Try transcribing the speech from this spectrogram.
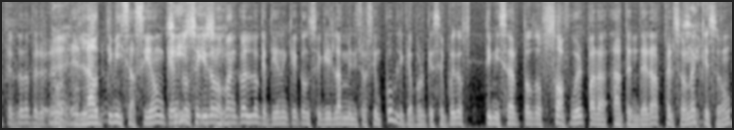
perdona, pero eh, la optimización que han conseguido los bancos es lo que tienen que conseguir la administración pública, porque se puede optimizar todo software para atender a las personas que son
